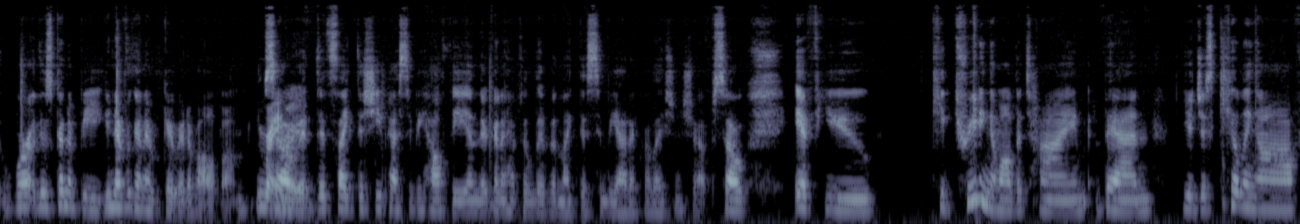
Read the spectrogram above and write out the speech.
wor- there's going to be you're never going to get rid of all of them. Right. So Right. it, it's like the sheep has to be healthy and they're going to have to live in like this symbiotic relationship. So if you keep treating them all the time, then you're just killing off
